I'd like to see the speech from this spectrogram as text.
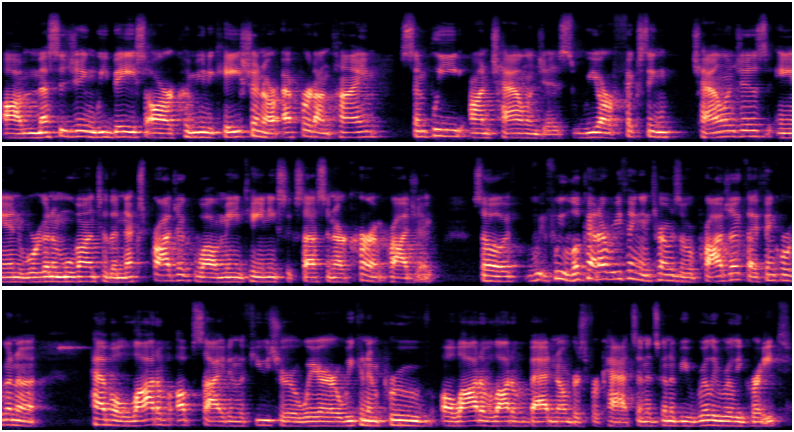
um, messaging. We base our communication, our effort on time simply on challenges. We are fixing challenges and we're going to move on to the next project while maintaining success in our current project. So if, if we look at everything in terms of a project, I think we're going to have a lot of upside in the future where we can improve a lot of a lot of bad numbers for cats and it's going to be really really great.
